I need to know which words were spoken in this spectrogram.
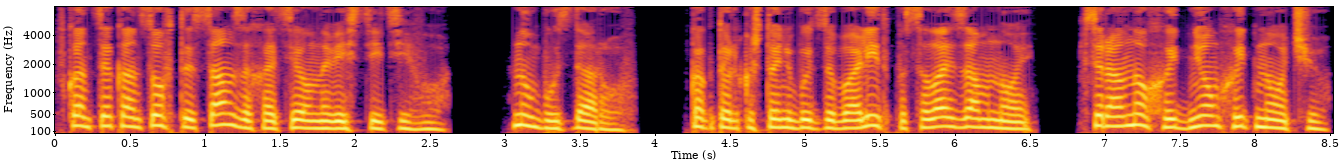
В конце концов, ты сам захотел навестить его. Ну, будь здоров. Как только что-нибудь заболит, посылай за мной. Все равно хоть днем, хоть ночью.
